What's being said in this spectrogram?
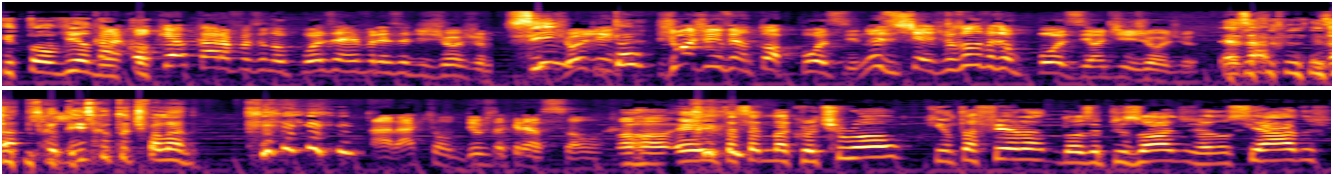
que tô ouvindo. Cara, qualquer cara fazendo pose é referência de Jojo. Sim, Jojo, então... Jojo inventou a pose. Não existia. As pessoas não faziam pose antes de Jojo. Exato, exato. Isso que eu, isso que eu tô te falando. Caraca, é o deus da criação. Aham, ele tá saindo na Crunchyroll, quinta-feira, 12 episódios anunciados.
